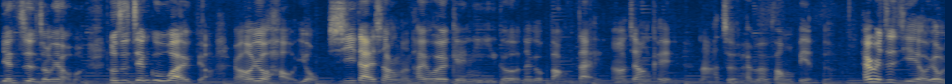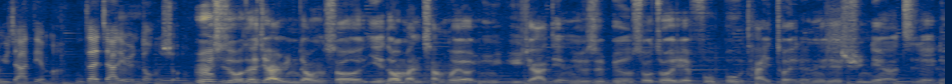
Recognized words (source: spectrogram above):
颜值很重要嘛，同时兼顾外表，然后又好用。系带上呢，它又会给你一个那个绑带，然后这样可以拿着，还蛮方便的。Harry 自己也有用瑜伽垫嘛？你在家里运动的时候，因为其实我在家里运动的时候，也都蛮常会有瑜瑜伽垫，就是比如说做一些腹部抬腿的那些训练啊之类的，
